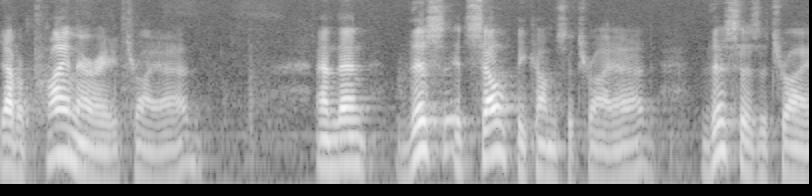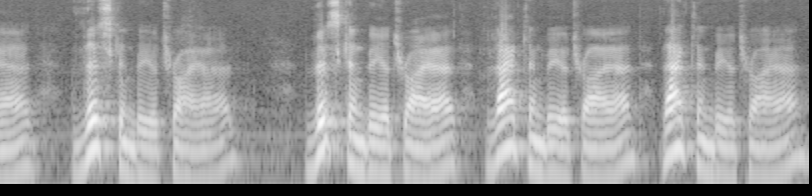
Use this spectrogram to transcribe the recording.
you have a primary triad, and then this itself becomes a triad. This is a triad. This can be a triad. This can be a triad. That can be a triad. That can be a triad.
